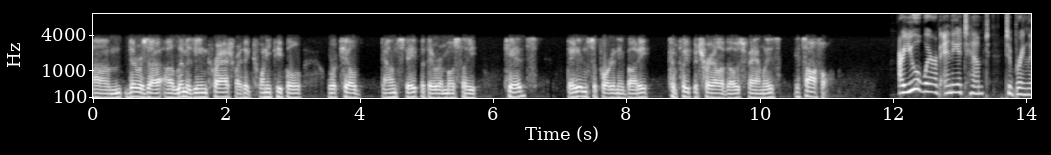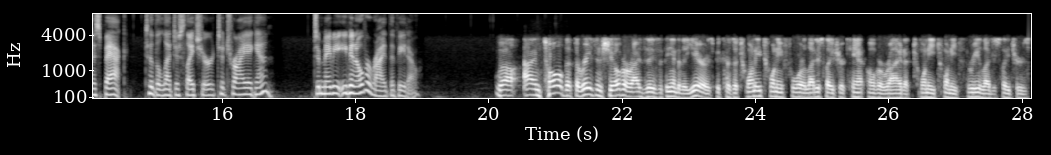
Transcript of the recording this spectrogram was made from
Um, there was a, a limousine crash where I think 20 people were killed downstate, but they were mostly kids. They didn't support anybody. Complete betrayal of those families. It's awful. Are you aware of any attempt to bring this back to the legislature to try again, to maybe even override the veto? Well, I'm told that the reason she overrides these at the end of the year is because a 2024 legislature can't override a 2023 legislature's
